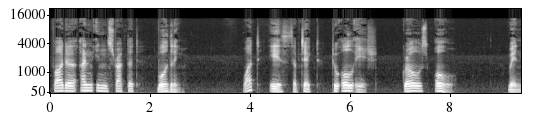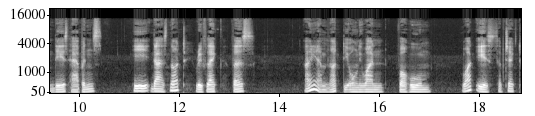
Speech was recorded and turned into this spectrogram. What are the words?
for the uninstructed worldling, what is subject to old age grows old. When this happens, he does not reflect thus, I am not the only one for whom what is subject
